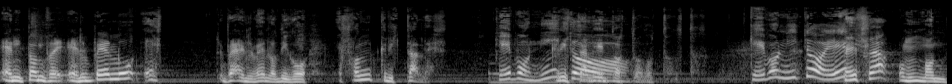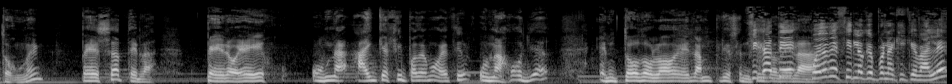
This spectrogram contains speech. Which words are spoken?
entonces el velo es, el velo digo, son cristales, ¡Qué bonito! cristalitos todos, todos, todos. ¡Qué bonito, eh! Pesa un montón, ¿eh? Pesa tela, pero es una, hay que sí podemos decir, una joya en todo lo, el amplio sentido Fíjate, de la... ¿puedo decir lo que pone aquí que vale?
